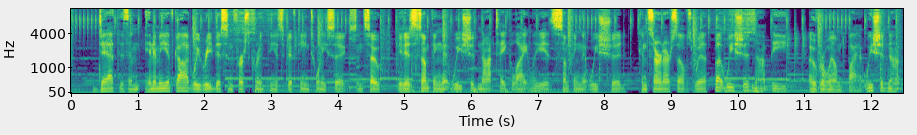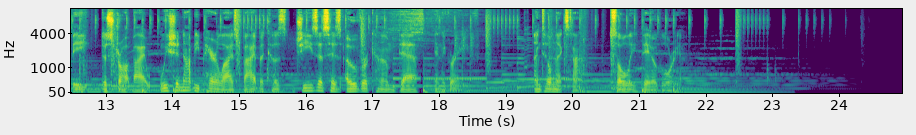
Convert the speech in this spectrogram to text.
death is an enemy of God. We read this in 1 Corinthians 15 26. And so it is something that we should not take lightly. It's something that we should concern ourselves with, but we should not be overwhelmed by it. We should not be distraught by it. We should not be paralyzed by it because Jesus has overcome death and the grave. Until next time, Soli Deo Gloria.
